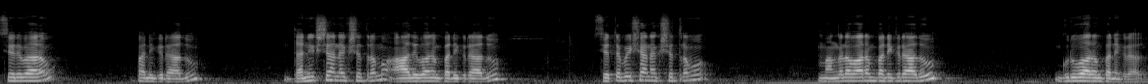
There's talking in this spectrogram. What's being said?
శనివారం పనికిరాదు. ధనిక్ష నక్షత్రము ఆదివారం పనికిరాదు. శతభిష నక్షత్రము మంగళవారం పనికిరాదు. గురువారం పనికిరాదు.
